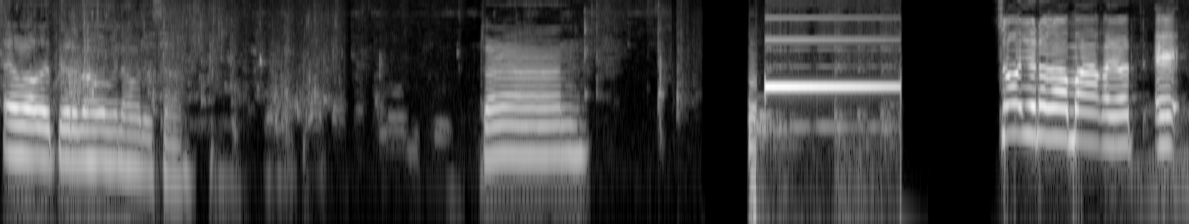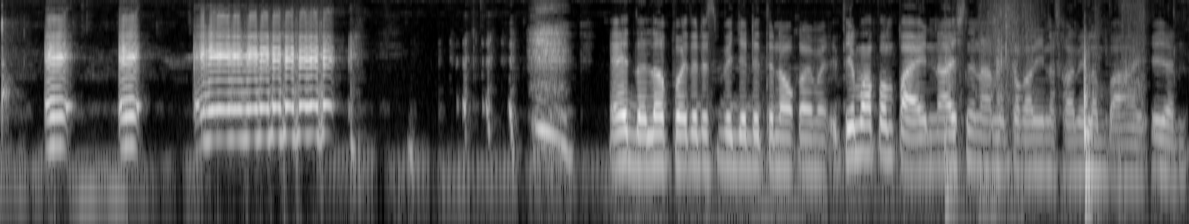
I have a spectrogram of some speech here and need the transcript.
Ay, bakit? Pero na kami nahuli sa... Taran! So, yun na nga mga kayot. Eh, eh, eh, eh. eh, dalaw po ito this video dito na ako kayo. Ito yung mga pampain. Naayos na namin ito kanina sa kanilang bahay. Ayan.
